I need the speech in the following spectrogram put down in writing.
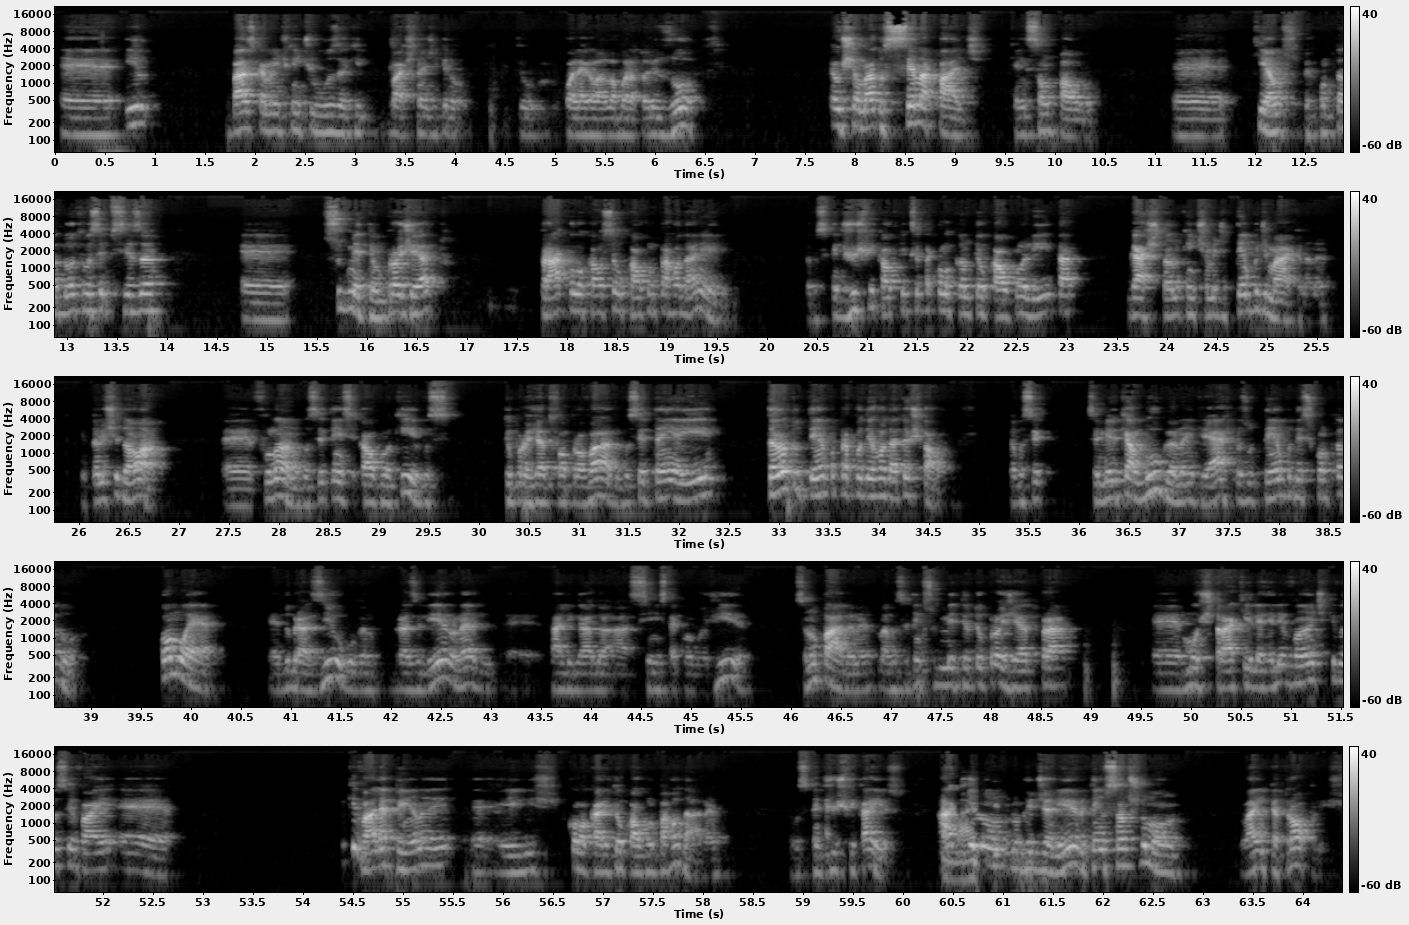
É, e, basicamente, o que a gente usa aqui bastante, aqui no, que o colega lá do laboratório usou, é o chamado Senapad, que é em São Paulo, é, que é um supercomputador que você precisa é, submeter um projeto para colocar o seu cálculo para rodar nele. Então você tem que justificar o que, você está colocando teu cálculo ali e está gastando o que a gente chama de tempo de máquina, né? Então eles te dão, ó, é, fulano, você tem esse cálculo aqui, você, teu projeto for aprovado, você tem aí tanto tempo para poder rodar teus cálculos. Então você, você meio que aluga, né, entre aspas, o tempo desse computador. Como é, é do Brasil, o governo brasileiro, né, está é, ligado à ciência e tecnologia, você não paga, né? Mas você tem que submeter o teu projeto para é, mostrar que ele é relevante, que você vai é, que vale a pena é, eles colocarem teu cálculo para rodar, né? Você tem que justificar isso. Aqui no, no, Rio de Janeiro tem o Santos Dumont, lá em Petrópolis.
